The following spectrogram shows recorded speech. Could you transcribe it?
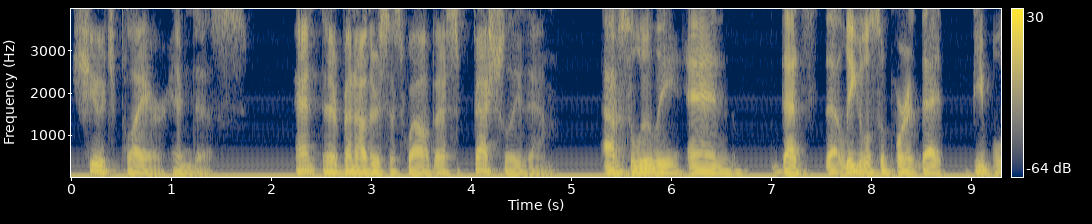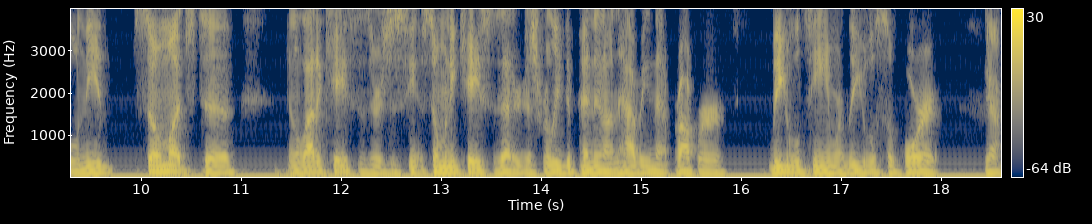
huge player in this. And there have been others as well, but especially them. absolutely and that's that legal support that people need so much to in a lot of cases there's just so many cases that are just really dependent on having that proper legal team or legal support Yeah.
